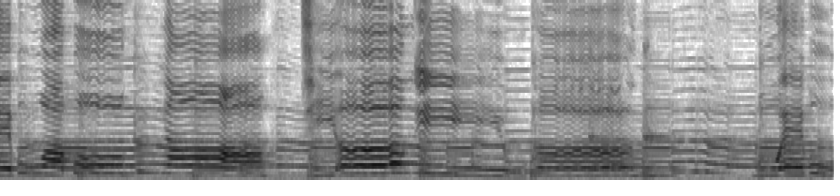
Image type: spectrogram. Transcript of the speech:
有的我无惊，情义有根，有的我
